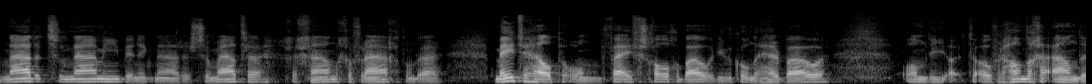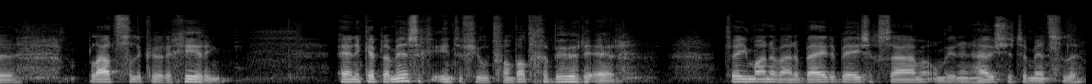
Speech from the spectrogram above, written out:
na de tsunami ben ik naar Sumatra gegaan, gevraagd om daar mee te helpen om vijf schoolgebouwen die we konden herbouwen, om die te overhandigen aan de plaatselijke regering. En ik heb daar mensen geïnterviewd van wat gebeurde er. Twee mannen waren beide bezig samen om weer een huisje te metselen.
